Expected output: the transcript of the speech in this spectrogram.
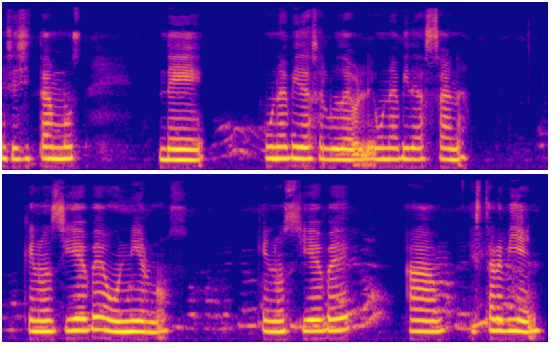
necesitamos de una vida saludable, una vida sana, que nos lleve a unirnos, que nos lleve a estar bien.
